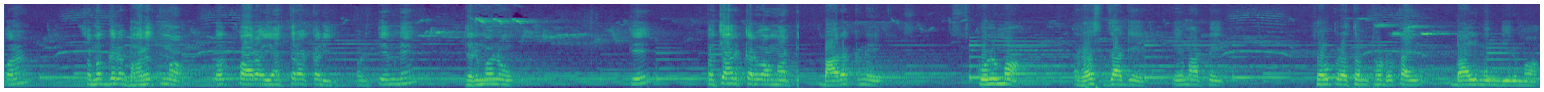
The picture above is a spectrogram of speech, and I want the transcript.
પણ સમગ્ર ભારતમાં પગપારા યાત્રા કરી, પણ તેમને ધર્મનો કે પ્રચાર કરવા માટે બાળકને સ્કૂલમાં રસ જાગે એ માટે સૌપ્રથમ થોડો ટાઈમ બાલ મંદિરમાં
